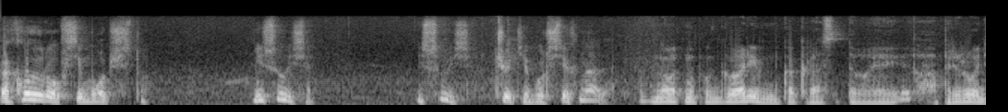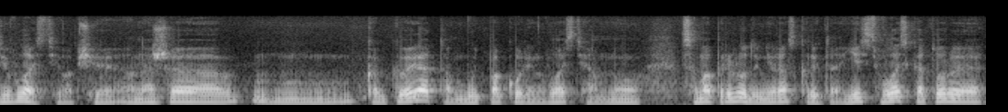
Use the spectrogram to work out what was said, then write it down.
Какой урок всему обществу? Не суйся. Не суйся. Что тебе больше всех надо? Ну вот мы поговорим как раз давай о природе власти вообще. Она же, как говорят, там, будь покорен властям, но сама природа не раскрыта. Есть власть, которая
